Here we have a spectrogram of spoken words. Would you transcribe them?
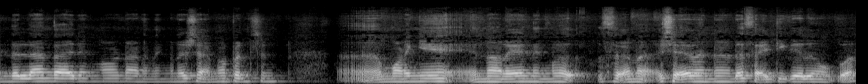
എന്തെല്ലാം കാര്യങ്ങളുണ്ടാണ് നിങ്ങളുടെ ക്ഷേമ പെൻഷൻ മുടങ്ങി എന്നറിയാൻ നിങ്ങൾ സേവനയുടെ സൈറ്റിൽ കയറി നോക്കുക.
